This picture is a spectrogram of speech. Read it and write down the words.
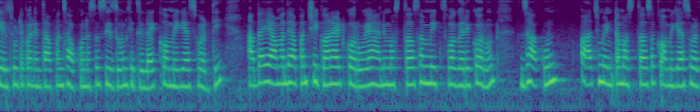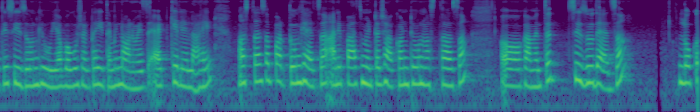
तेल सुटेपर्यंत आपण झाकून असं शिजवून घेतलेलं आहे कमी गॅसवरती. आता यामध्ये आपण चिकन ॲड करूया आणि मस्त असं मिक्स वगैरे करून झाकून पाच मिनटं मस्त असं कमी गॅसवरती शिजवून घेऊया. बघू शकता इथं मी नॉनव्हेज ॲड केलेलं आहे. मस्त असं परतून घ्यायचं आणि पाच मिनटं झाकण ठेवून मस्त असं काय म्हणतात शिजू द्यायचं. लोक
